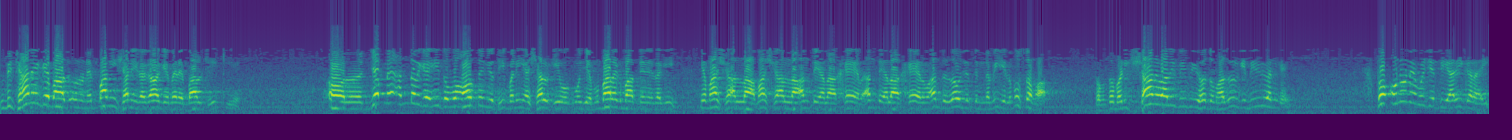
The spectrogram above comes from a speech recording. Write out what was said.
بٹھانے کے بعد انہوں نے پانی شانی لگا کے میرے بال ٹھیک کیے۔ اور جب میں اندر گئی تو وہ عورتیں جو تھی بنی اشل کی، وہ مجھے مبارکباد دینے لگی کہ ماشاء اللہ ماشاء اللہ انت اللہ خیر، انت اللہ خیر انت زوجت النبی المصطفیٰ۔ تم تو بڑی شان والی بیوی ہو، تم حضور کی بیوی بن گئی۔ تو انہوں نے مجھے تیاری کرائی۔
